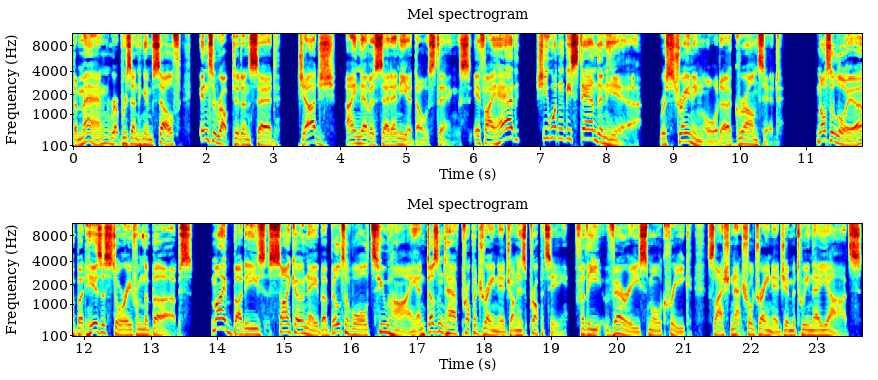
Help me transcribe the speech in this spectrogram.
The man, representing himself, interrupted and said, Judge, I never said any of those things. If I had, she wouldn't be standing here. Restraining order granted. Not a lawyer, but here's a story from the burbs. My buddy's psycho neighbor built a wall too high and doesn't have proper drainage on his property for the very small creek slash natural drainage in between their yards.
